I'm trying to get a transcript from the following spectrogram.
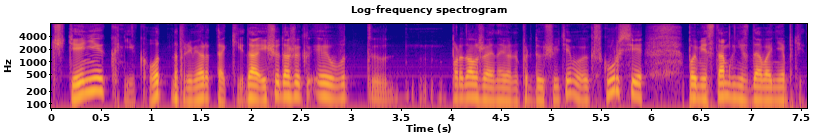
чтение книг. Вот, например, такие. Да, еще даже э, вот э, продолжая, наверное, предыдущую тему, экскурсии по местам гнездования птиц.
